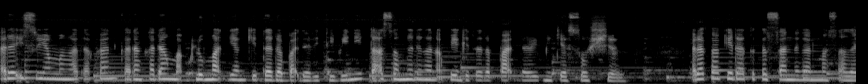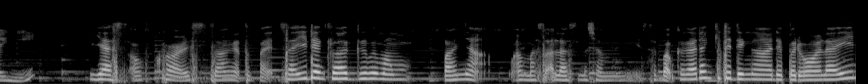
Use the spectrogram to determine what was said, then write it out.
ada isu yang mengatakan kadang-kadang maklumat yang kita dapat dari TV ni tak sama dengan apa yang kita dapat dari media sosial. Adakah Akidah terkesan dengan masalah ini? Yes, of course. Sangat tepat. Saya dan keluarga memang banyak uh, masalah semacam ni. Sebab kadang-kadang kita dengar daripada orang lain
